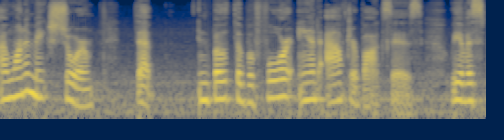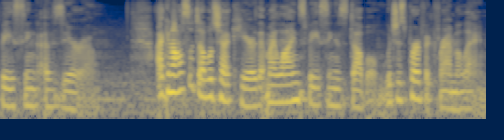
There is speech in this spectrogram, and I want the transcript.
I want to make sure that in both the before and after boxes, we have a spacing of zero. I can also double check here that my line spacing is double, which is perfect for MLA.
